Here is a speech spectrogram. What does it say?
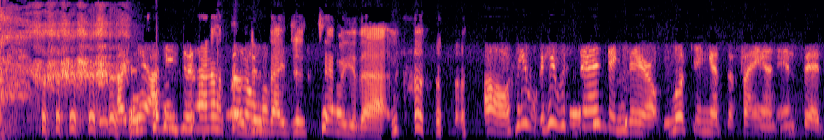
uh, yeah, he just or did they just tell you that? oh, he he was standing there looking at the fan and said,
